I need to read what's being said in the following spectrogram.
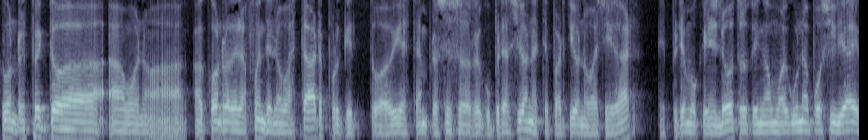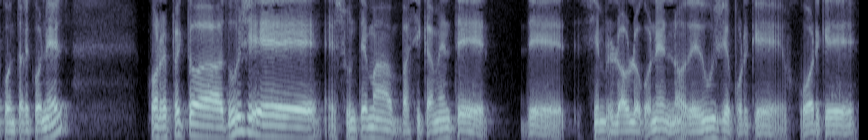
con respecto a, bueno, a, Conrad de la Fuente no va a estar porque todavía está en proceso de recuperación, este partido no va a llegar. Esperemos que en el otro tengamos alguna posibilidad de contar con él. Con respecto a Duye, es un tema básicamente de, siempre lo hablo con él, ¿no? De Duye porque jugador que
